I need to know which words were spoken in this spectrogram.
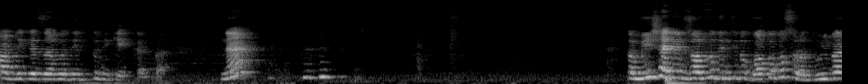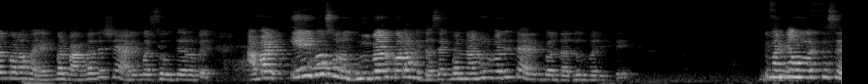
পাবলিকের জন্মদিন তুমি কেক কাটবা। না? তো মিশারির জন্মদিন কিন্তু গত বছর দুইবার করা হয়। একবার বাংলাদেশে আরেকবার সৌদি আরবে। আবার এই বছর দুইবার করা হইতাছে। একবার নানুর বাড়িতে আরেকবার দাদুর বাড়িতে। তোমার কেমন লাগতেছে?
